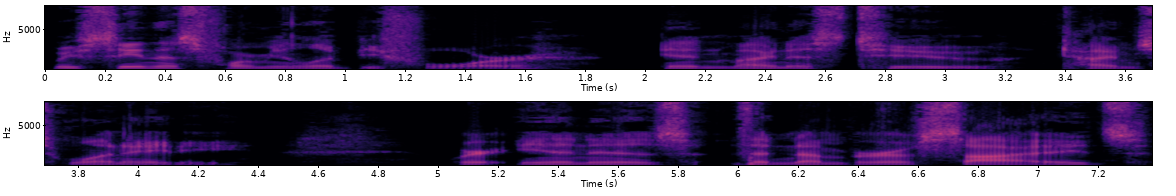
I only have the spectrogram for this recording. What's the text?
We've seen this formula before, n minus 2 times 180, where n is the number of sides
